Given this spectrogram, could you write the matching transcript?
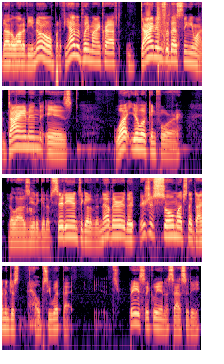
that a lot of you know, but if you haven't played Minecraft, diamond's the best thing you want. Diamond is what you're looking for. It allows you to get obsidian, to go to the nether. There, there's just so much that diamond just helps you with that. It's basically a necessity.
